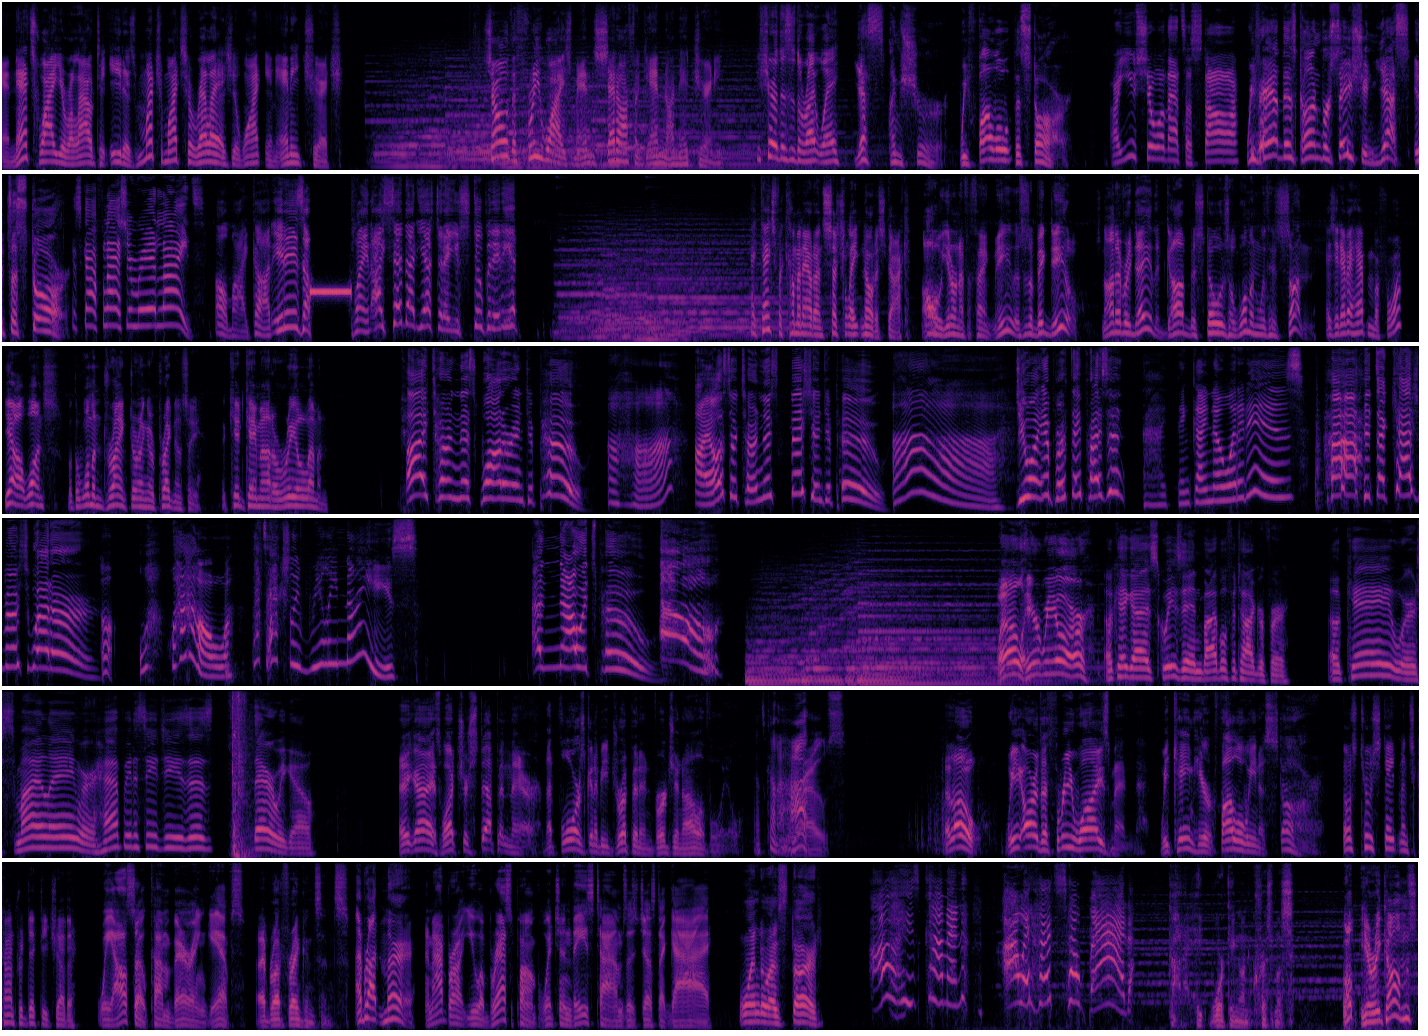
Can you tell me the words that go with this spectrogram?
And that's why you're allowed to eat as much mozzarella as you want in any church. So the three wise men set off again on their journey. You sure this is the right way? Yes, I'm sure. We follow the star. Are you sure that's a star? We've had this conversation. Yes, it's a star. It's got flashing red lights. Oh my god, it is a plane. I said that yesterday, you stupid idiot. Hey, thanks for coming out on such late notice, Doc. Oh, you don't have to thank me. This is a big deal. It's not every day that God bestows a woman with his son. Has it ever happened before? Yeah, once, but the woman drank during her pregnancy. The kid came out a real lemon. I turned this water into poo. Uh-huh. I also turned this fish into poo. Ah. Do you want your birthday present? I think I know what it is. Ha! It's a cashmere sweater! Oh, wow. That's actually really nice. And now it's poo! Oh! Well, here we are. Okay, guys, squeeze in, Bible photographer. Okay, we're smiling, we're happy to see Jesus. There we go. Hey, guys, watch your step in there. That floor's gonna be dripping in virgin olive oil. That's kind of hot. Gross. Hello, we are the three wise men. We came here following a star. Those two statements contradict each other. We also come bearing gifts. I brought frankincense. I brought myrrh. And I brought you a breast pump, which in these times is just a guy. When do I start? Oh, he's coming! Oh, it hurts so bad! God, I hate working on Christmas. Oh, here he comes.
